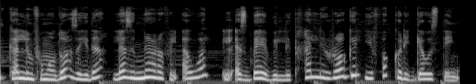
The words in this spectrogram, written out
نتكلم في موضوع زي ده لازم نعرف الأول الأسباب اللي تخلي الراجل يفكر يتجوز تاني.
